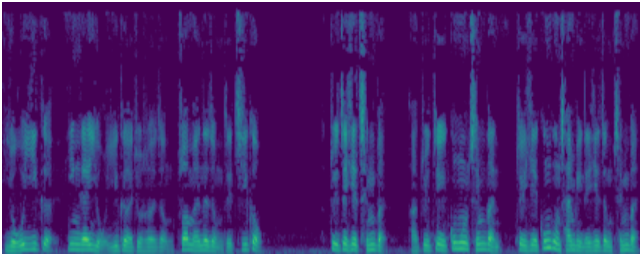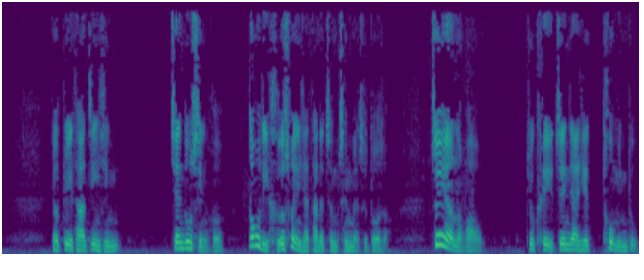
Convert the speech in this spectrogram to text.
有一个应该有一个就是说这种专门的这种这机构，对这些成本啊，对这公共成本这些公共产品的一些这种成本，要对它进行监督审核，到底核算一下它的成成本是多少？这样的话就可以增加一些透明度。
